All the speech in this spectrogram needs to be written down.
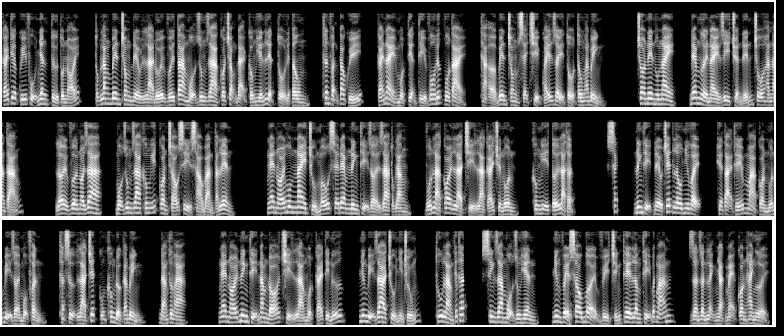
Cái kia quý phụ nhân từ tốn nói, tộc lăng bên trong đều là đối với ta mộ dung gia có trọng đại cống hiến liệt tổ liệt tông, thân phận cao quý, cái này một tiện tỷ vô đức vô tài, thả ở bên trong sẽ chỉ quấy rầy tổ tông an bình. Cho nên hôm nay, đem người này di chuyển đến chỗ hắn an táng. Lời vừa nói ra, mộ dung ra không ít con cháu xì xào bàn tán lên. Nghe nói hôm nay chủ mẫu sẽ đem linh thị rời ra tộc lăng, vốn là coi là chỉ là cái truyền ôn, không nghĩ tới là thật. Sách, linh thị đều chết lâu như vậy, hiện tại thế mà còn muốn bị rời mộ phần, thật sự là chết cũng không được căn bình, đáng thương à. Nghe nói ninh thị năm đó chỉ là một cái tỷ nữ, nhưng bị gia chủ nhìn chúng, thu làm thiết thất, sinh ra mộ dung hiên, nhưng về sau bởi vì chính thê lâm thị bất mãn, dần dần lạnh nhạt mẹ con hai người.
